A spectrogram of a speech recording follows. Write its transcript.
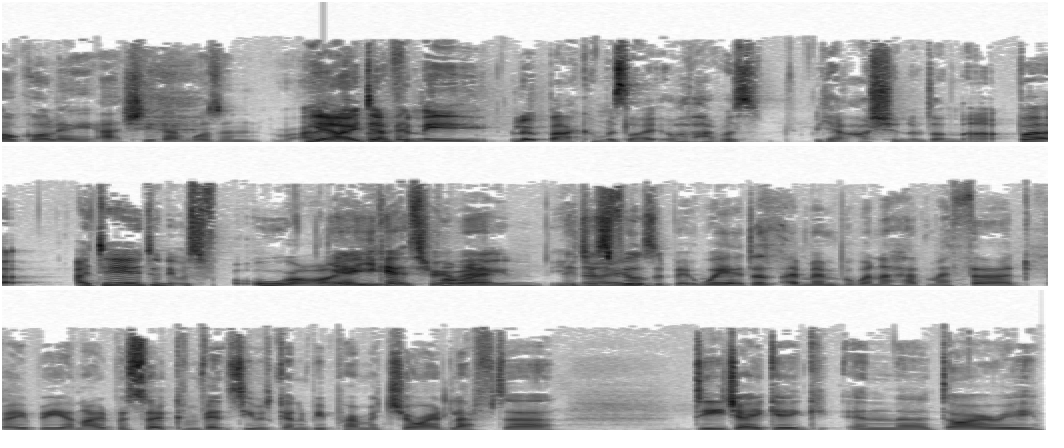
"Oh golly, actually, that wasn't." yeah, mean, I, definitely looked back and was like, "Oh, that was yeah, I shouldn't have done that," but I did, and it was all right. Yeah, you get It's through fine, it. It just feels a bit weird. I remember when I had my third baby, and I was so convinced he was going to be premature. I'd left a DJ gig in the diary,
